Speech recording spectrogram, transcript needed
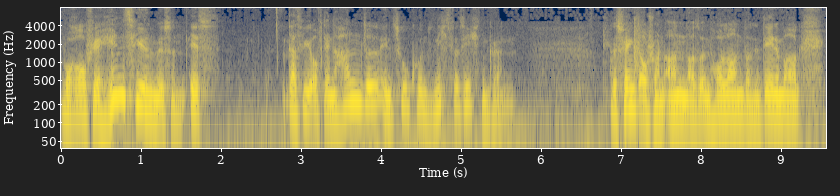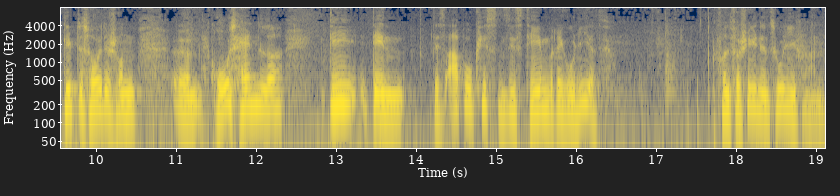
worauf wir hinzielen müssen, ist, dass wir auf den Handel in Zukunft nicht verzichten können. Das fängt auch schon an. Also in Holland und in Dänemark gibt es heute schon ähm, Großhändler, die den, das Abokistensystem reguliert von verschiedenen Zulieferern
